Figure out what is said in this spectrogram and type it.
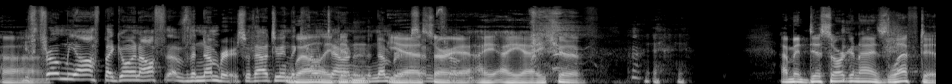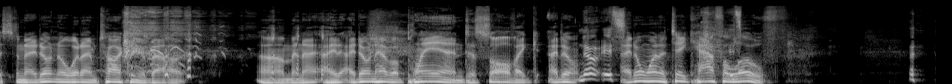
Uh, You've thrown me off by going off of the numbers without doing the well, countdown and the numbers. Yeah, I'm sorry, I I, I should have. I'm a disorganized leftist, and I don't know what I'm talking about. Um, and I, I, I, don't have a plan to solve. I, I don't, no, it's, I don't want to take half a loaf.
